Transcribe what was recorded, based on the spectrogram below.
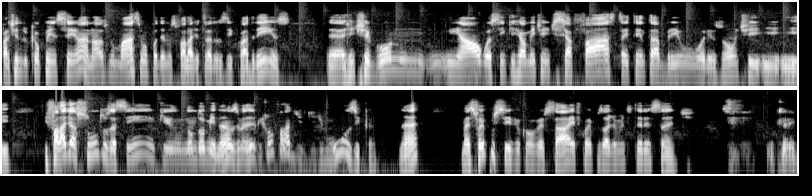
partindo do que eu pensei, ah, nós no máximo podemos falar de traduzir quadrinhos, é, a gente chegou num, em algo assim que realmente a gente se afasta e tenta abrir o horizonte e, e, e falar de assuntos assim que não dominamos, mas que vamos falar de, de, de música, né? Mas foi possível conversar e ficou um episódio muito interessante. Uhum. Ok.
